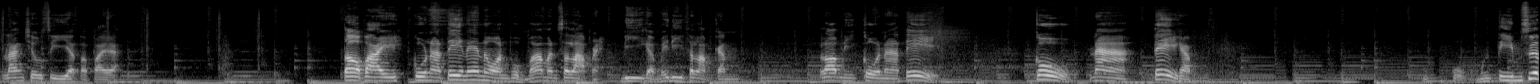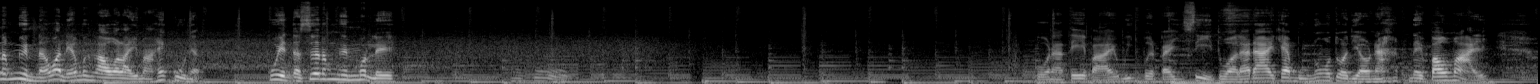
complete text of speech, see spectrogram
ร่างเชลซีอะต่อไปอะต่อไปโกนาเต้แน่นอนผมว่ามันสลับไงดีกับไม่ดีสลับกัน รอบนี้โกนาเต้โกนาเต้ครับโอ้โหมึงตีมเสื้อน้ำเงินนะวันนี้มึงเอาอะไรมาให้กูเนี่ยกูเห็นแต่เสื้อน้ำเงินหมดเลย นาเต้ไปวิเปิดไป 4 ตัวแล้วได้แค่บูโน่ตัวเดียวนะ ในเป้าหมาย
